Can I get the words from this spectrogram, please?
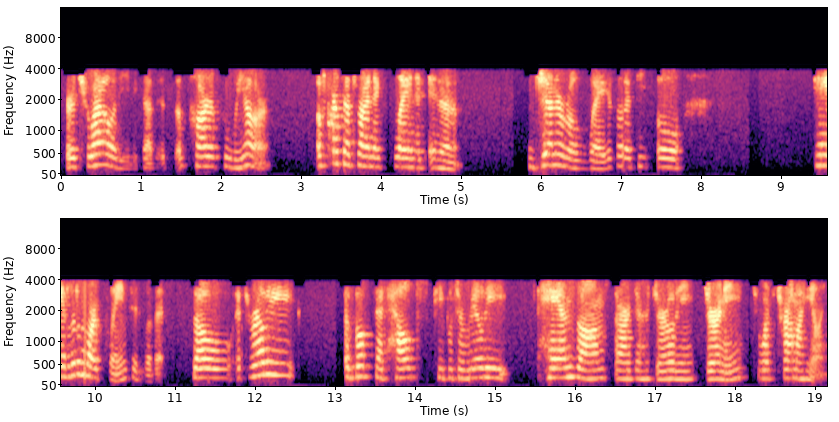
spirituality, because it's a part of who we are. Of course, I try and explain it in a general way so that people can get a little more acquainted with it. So it's really a book that helps people to really hands-on start their journey, journey towards trauma healing.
